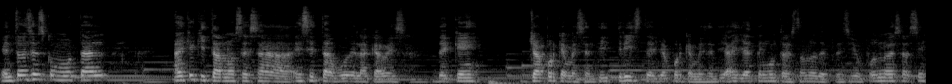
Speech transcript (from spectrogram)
Entonces, como tal, hay que quitarnos esa, ese tabú de la cabeza, de que ya porque me sentí triste, ya porque me sentí, ay, ya tengo un trastorno depresivo, pues no es así.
